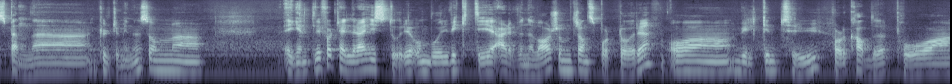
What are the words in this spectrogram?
spennende kulturminne som uh, egentlig forteller ei historie om hvor viktig elvene var som transportåre, og hvilken tru folk hadde på uh,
